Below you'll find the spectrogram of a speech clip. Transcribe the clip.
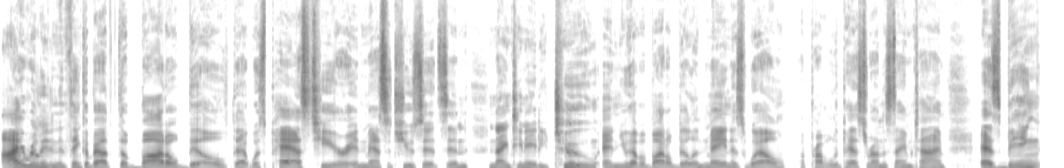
I really didn't think about the bottle bill that was passed here in Massachusetts in 1982, and you have a bottle bill in Maine as well, uh, probably passed around the same time, as being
